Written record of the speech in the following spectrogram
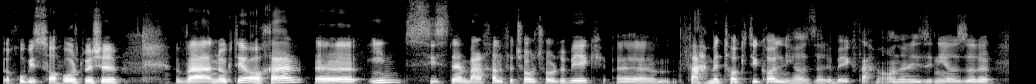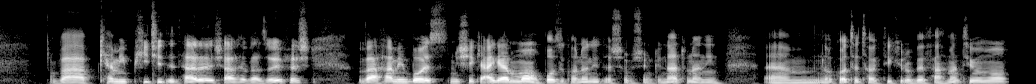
به خوبی ساپورت بشه. و نکته آخر این سیستم برخلاف 442 به یک فهم tactical نیاز داره به یک فهم آنالیزی نیاز داره و کمی پیچیده تر شرح وظایفش. و همین باعث میشه که اگر ما بازیکنانی داشته باشیم که نتونن این نکات تاکتیکی رو بفهمن تیم ما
